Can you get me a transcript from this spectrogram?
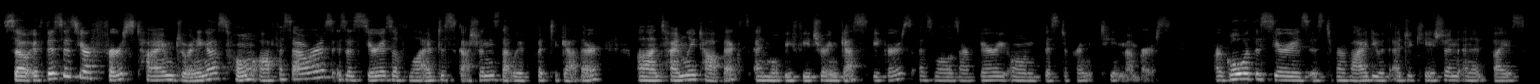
So if this is your first time joining us, Home Office Hours is a series of live discussions that we've put together on timely topics and we'll be featuring guest speakers as well as our very own Vistaprint team members. Our goal with this series is to provide you with education and advice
